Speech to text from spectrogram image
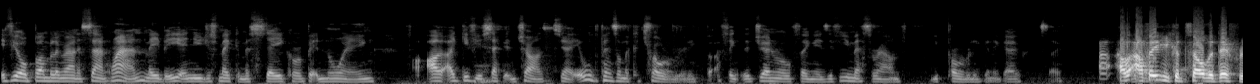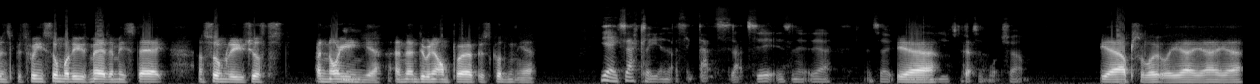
if you're bumbling around in San Juan, maybe, and you just make a mistake or a bit annoying, I, I give you a second chance. You know, it all depends on the controller, really. But I think the general thing is, if you mess around, you're probably going to go. So I, I think you can tell the difference between somebody who's made a mistake and somebody who's just annoying Hmm. you and then doing it on purpose, couldn't you? yeah, exactly. And I think that's that's it, isn't it? Yeah. And so Yeah. you just have to watch out. Yeah, absolutely. Yeah, yeah,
